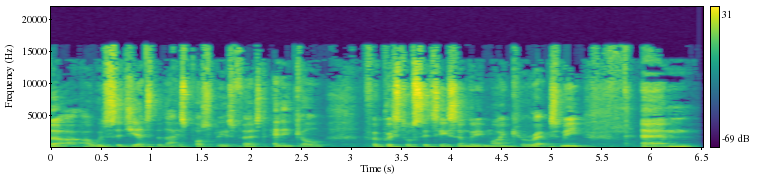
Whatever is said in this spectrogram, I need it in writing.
but I, would suggest that that is possibly his first headed goal for Bristol City. Somebody might correct me. Um,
